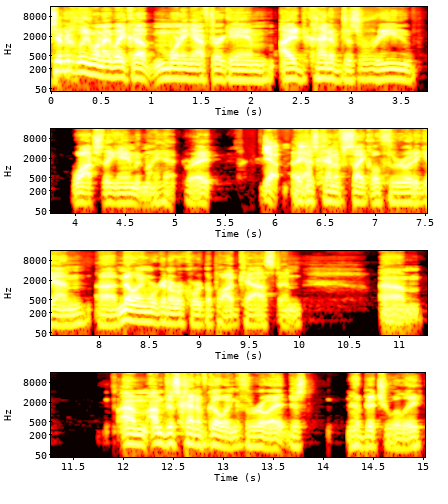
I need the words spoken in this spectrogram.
typically when I wake up morning after a game, I kind of just re-watch the game in my head, right? Yep. I yep. just kind of cycle through it again, uh, knowing we're going to record the podcast, and um, I'm I'm just kind of going through it just habitually.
